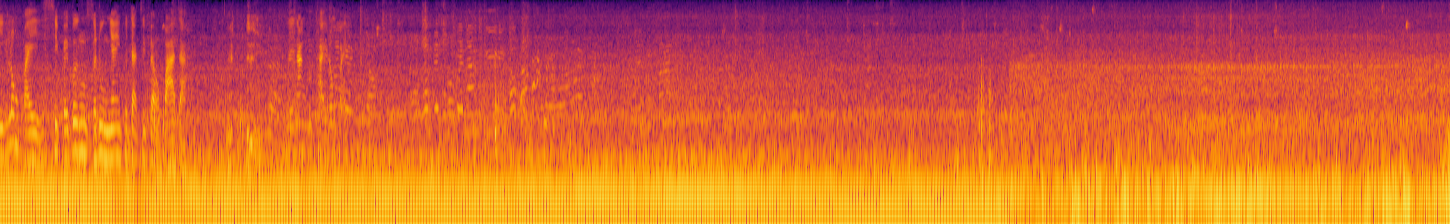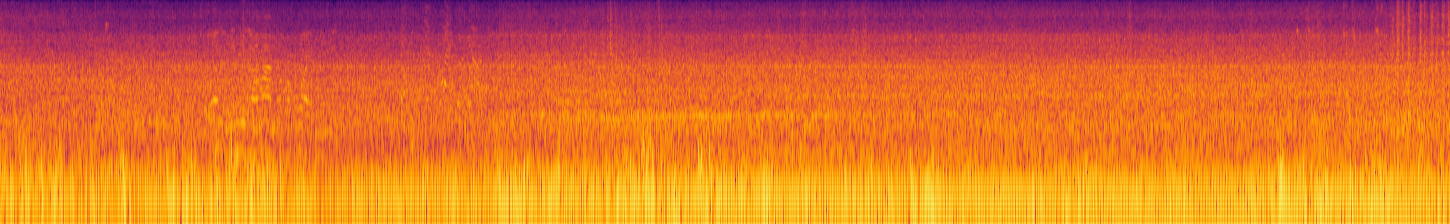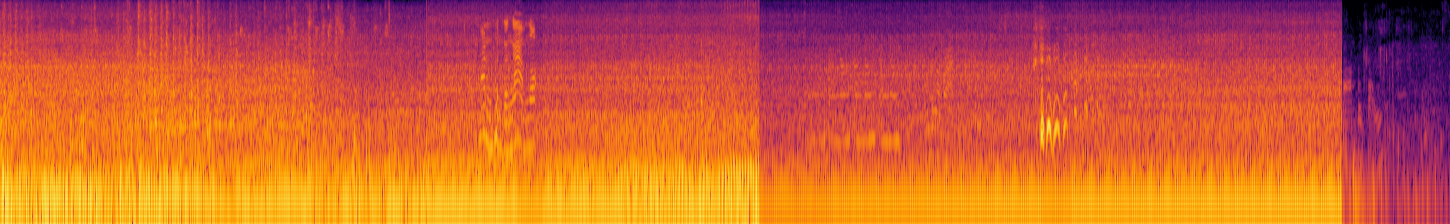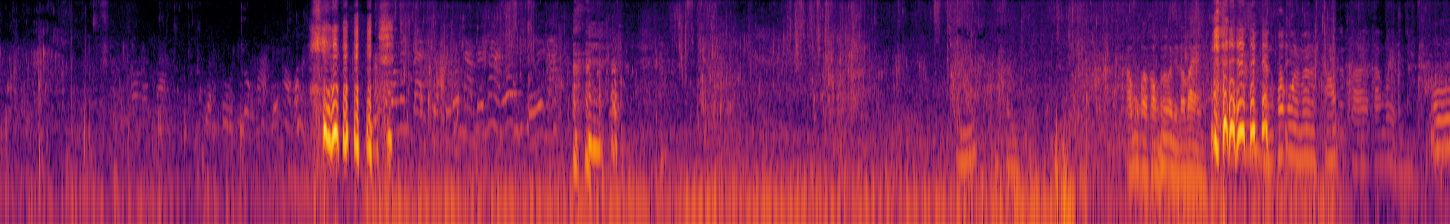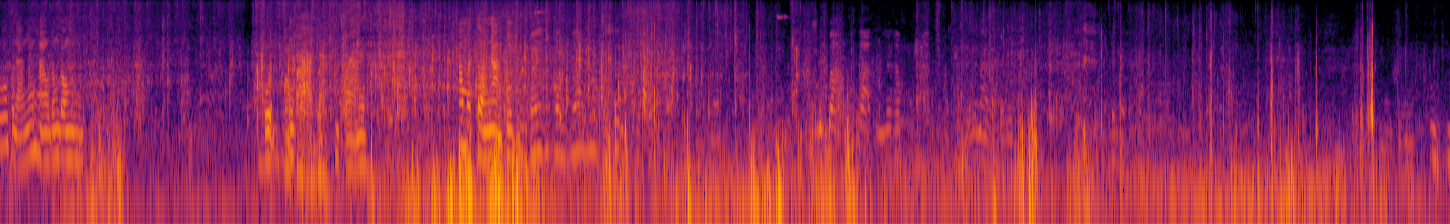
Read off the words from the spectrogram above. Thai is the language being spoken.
นี้ลงไปสิไปเบิ้งสะดุ้งใหญ่เพิ่นจัดสิไปเอาปลาจ้ะได้นั่งรถไถลงไป เออเดี๋ยวมันมีดราม่าเขามาปล่อยมันน่ะ มันเพิ่นก็งามเนาะ เขาบุคคลของเฮือเนี่ยเราไปยังพักมันมาเอาปลาค้างไว้โอ้คุณน่ะยังหาวดองๆอยู่ปุ่นทั้งปลาจ้ะทั้งปลาเลยเข้ามาตองน้ำสิไปทุกคนแย่งนี่ขึ้นขึ้นปลาปลาขึ้นเลยครับขึ้นเลยหน้าจะได้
